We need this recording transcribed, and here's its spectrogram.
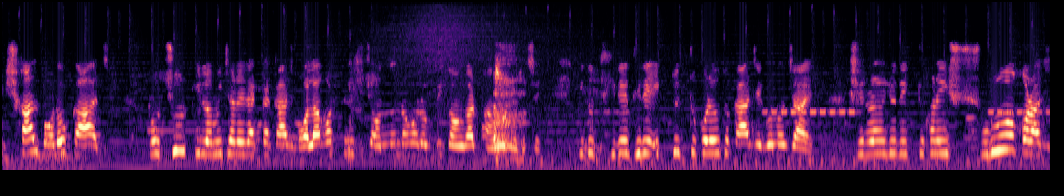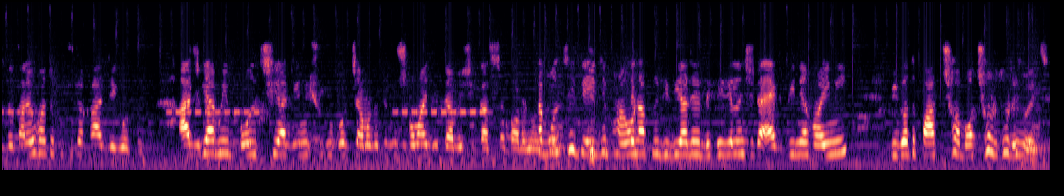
বিশাল বড় কাজ। প্রচুর কিলোমিটারের একটা কাজ। বলাগড় থেকে সে চন্দননগর অব্দি গঙ্গার ভাঙন হচ্ছে। কিন্তু ধীরে ধীরে একটু একটু করেও তো কাজ এগোনো যায়। সেখানে যদি একটুখানি শুরুও করা যেত তাহলেও হয়তো কিছুটা কাজ এগোতো। আজকে আমি বলছি আজকে আমি শুরু করছি আমাকে একটু সময় দিতে হবে সেই কাজটা করানো বলছি যে এই যে ভাঙন আপনি দিদি আজ দেখে গেলেন সেটা একদিনে হয়নি। বিগত পাঁচ, ছ বছর ধরে হয়েছে।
